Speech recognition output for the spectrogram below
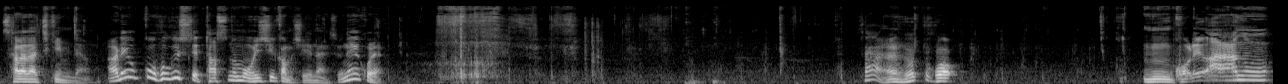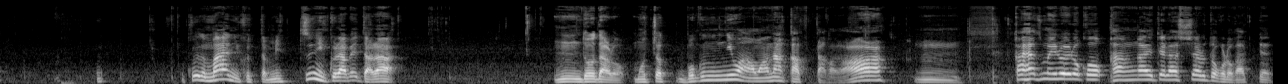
サラダチキンみたいな。あれをこうほぐして足すのも美味しいかもしれないですよね、これ。さあ、ちょっとこう、うん、これはあの、これの前に食った3つに比べたら、うん、どうだろう。もうちょっと、僕には合わなかったかな。うん。開発もいろいろこう考えてらっしゃるところがあって、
